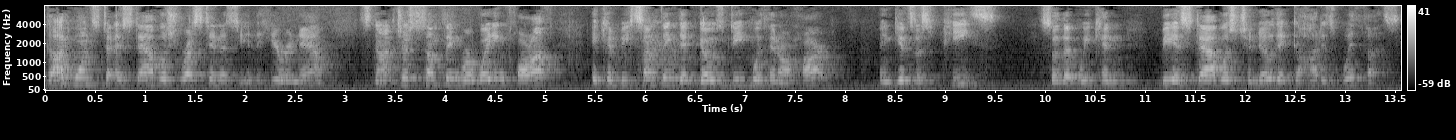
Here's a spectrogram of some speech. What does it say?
God wants to establish rest in us in the here and now. It's not just something we're waiting far off, it can be something that goes deep within our heart and gives us peace so that we can be established to know that God is with us.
